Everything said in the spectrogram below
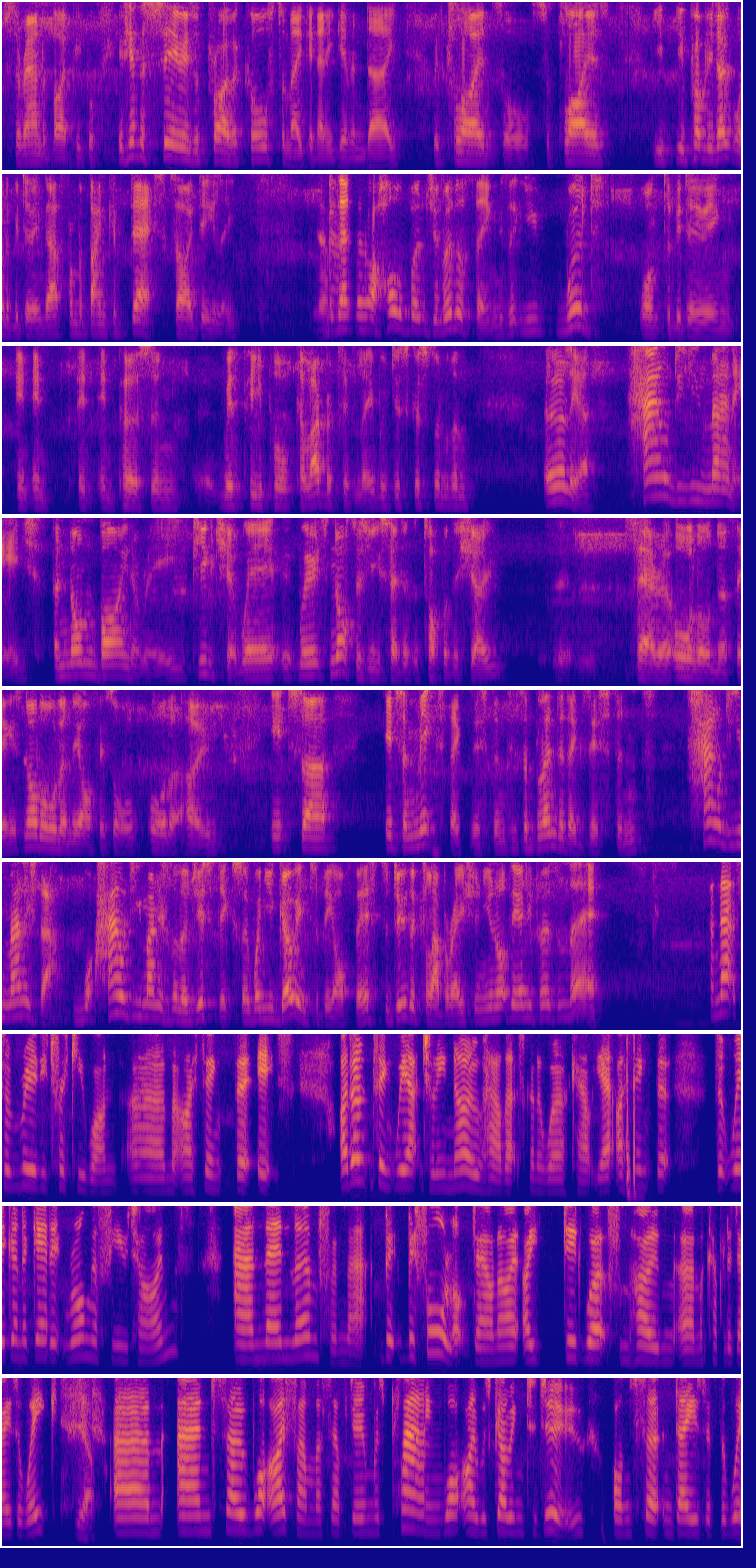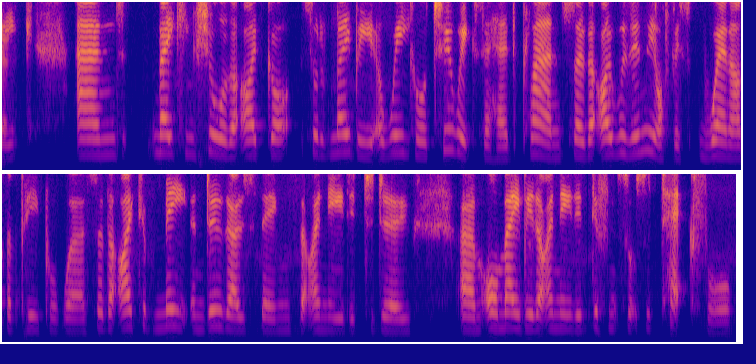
surrounded by people. If you have a series of private calls to make in any given day with clients or suppliers, you, you probably don't want to be doing that from a bank of desks, ideally. Yeah. But then there are a whole bunch of other things that you would want to be doing in, in, in, in person with people collaboratively. We've discussed some of them earlier. How do you manage a non-binary future where where it's not as you said at the top of the show uh, sarah all or nothing? It's not all in the office or all at home. It's a it's a mixed existence. It's a blended existence. How do you manage that? How do you manage the logistics? So when you go into the office to do the collaboration you're not the only person there and that's a really tricky one. Um, I think that it's. I don't think we actually know how that's going to work out yet. I think that that we're going to get it wrong a few times and then learn from that. B- before lockdown, I, I did work from home um, a couple of days a week. Yeah. Um, and so what I found myself doing was planning what I was going to do on certain days of the week, yeah. and making sure that I'd got sort of maybe a week or two weeks ahead planned so that I was in the office when other people were, so that I could meet and do those things that I needed to do, um, or maybe that I needed different sorts of tech for,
